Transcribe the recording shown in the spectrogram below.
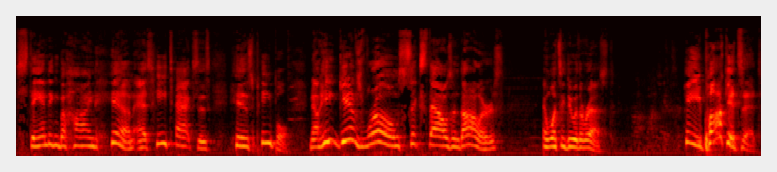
standing behind him as he taxes his people. Now he gives Rome $6,000, and what's he do with the rest? He pockets it.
